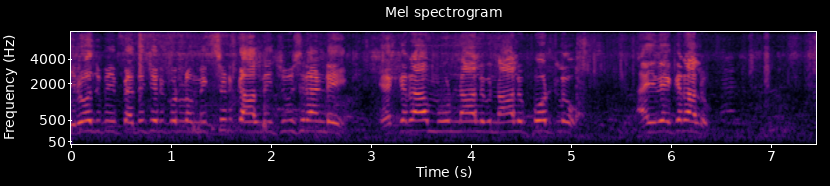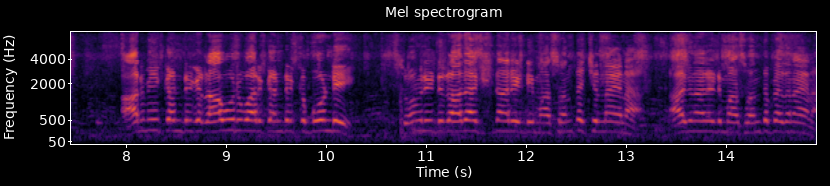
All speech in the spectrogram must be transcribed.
ఈరోజు మీ పెద్ద చెరుకుల్లో మిక్స్డ్ కాలనీ చూసిరండి ఎకరా మూడు నాలుగు నాలుగు కోట్లు. ఐదు ఎకరాలు. ఆర్మీ కంట్రీకి రావూరు వారి కంట్రీకి పోండి. సోమిరెడ్డి రాధాకృష్ణారెడ్డి మా సొంత చిన్నాయన ఆదినారెడ్డి మా సొంత పెదనాయన.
